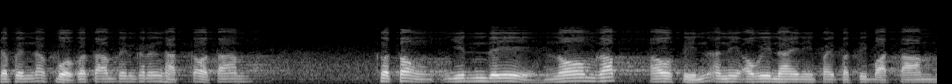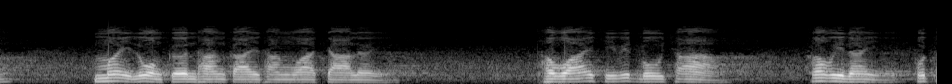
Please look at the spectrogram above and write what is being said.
จะเป็นนักบวชก็ตามเป็นครือขัดก็ตาม ก็ต้องยินดีน้อมรับเอาศีลอันนี้เอาวินัยนี่ไปปฏิบัติตาม ไม่ล่วงเกินทางกายทางวาจาเลย ถวายชีวิตบูชา พระวินัยพุทธ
